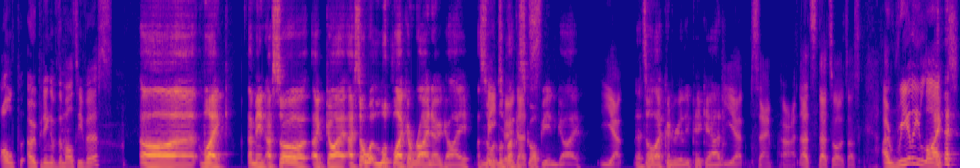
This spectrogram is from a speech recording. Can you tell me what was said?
op- opening of the multiverse? Uh like I mean, I saw a guy. I saw what looked like a rhino guy. I saw Me what looked too, like a scorpion guy. Yeah, That's all I could really pick out. yeah, same. All right, that's that's all I was asking. I really liked.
